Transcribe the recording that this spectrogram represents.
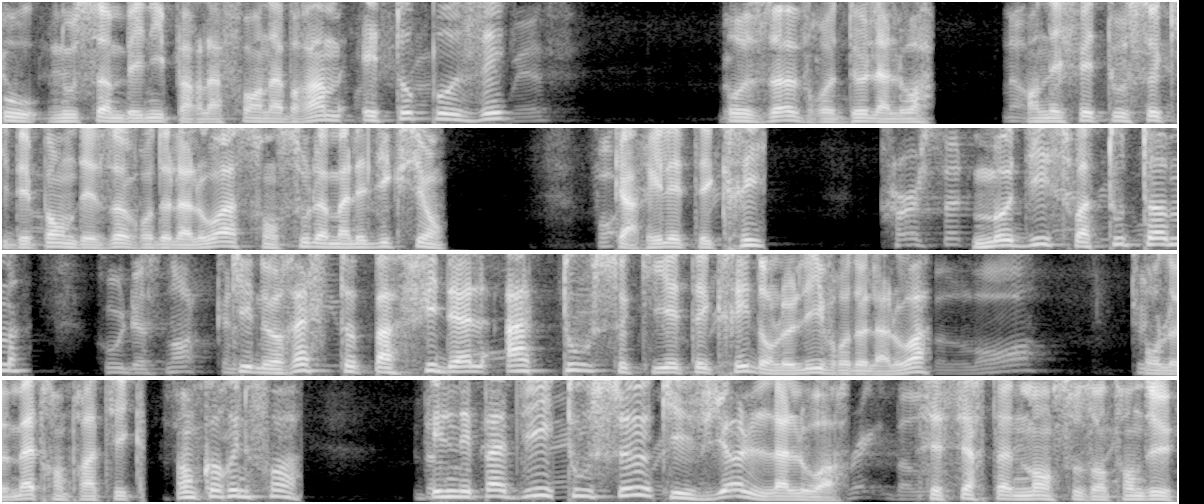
où nous sommes bénis par la foi en Abraham, est opposée aux œuvres de la loi. En effet, tous ceux qui dépendent des œuvres de la loi sont sous la malédiction. Car il est écrit, Maudit soit tout homme qui ne reste pas fidèle à tout ce qui est écrit dans le livre de la loi pour le mettre en pratique. Encore une fois, il n'est pas dit tous ceux qui violent la loi. C'est certainement sous-entendu.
